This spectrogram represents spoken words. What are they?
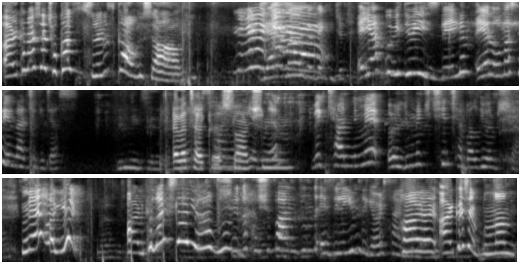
Arkadaşlar çok az süremiz kaldı şu an. Yaramaz bebek gücü. Eğer bu videoyu izleyelim. Eğer olmazsa yeniden çekeceğiz. Evet arkadaşlar şimdi... Ve kendimi öldürmek için çabalıyorum şu an. Ne? Hayır. Arkadaşlar ya bu... Şurada koşu bandında ezileyim de görsen. Hayır arkadaşlar bundan...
